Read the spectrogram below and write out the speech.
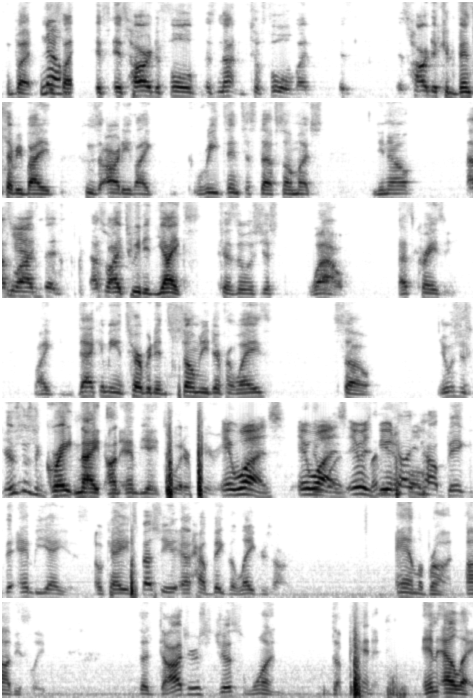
But No. it's like it's it's hard to fool. It's not to fool, but it's it's hard to convince everybody who's already like reads into stuff so much. You know, that's why I said that's why I tweeted "yikes" because it was just wow, that's crazy. Like that can be interpreted in so many different ways. So it was just it was just a great night on NBA Twitter. Period. It was. It, was. It was Let beautiful. me tell you how big the NBA is, okay? Especially how big the Lakers are, and LeBron, obviously. The Dodgers just won the pennant in LA,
